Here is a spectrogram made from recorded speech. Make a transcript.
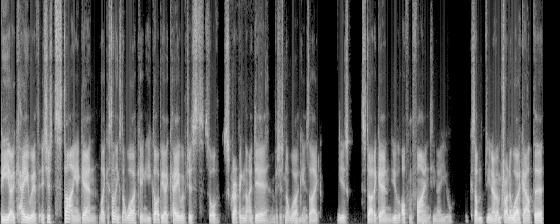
be okay with is just starting again. Like if something's not working, you got to be okay with just sort of scrapping the idea. If it's just not working, mm-hmm. it's like you just start again. You'll often find, you know, you because I'm, you know, I'm trying to work out the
